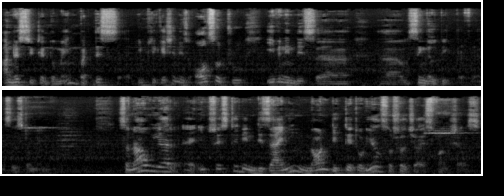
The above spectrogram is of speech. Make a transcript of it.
unrestricted domain but this implication is also true even in this uh, single peak preferences domain. So now we are interested in designing non-dictatorial social choice functions.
